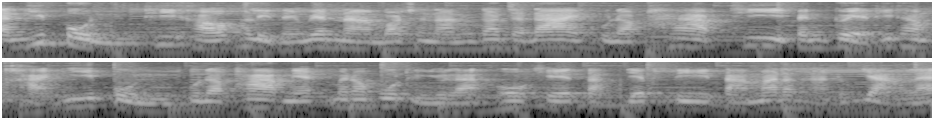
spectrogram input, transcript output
นด์ญี่ปุ่นที่เขาผลิตในเวียดนาม เพราะฉะนั้นก็จะได้คุณภาพที่เป็นเกรดที่ทำขายที่ญี่ปุ่น คุณภาพเนี้ยไม่ต้องพูดถึงอยู่แล้วโอเค ตัดเย็บดีตามมาตรฐานทุกอย่างและ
